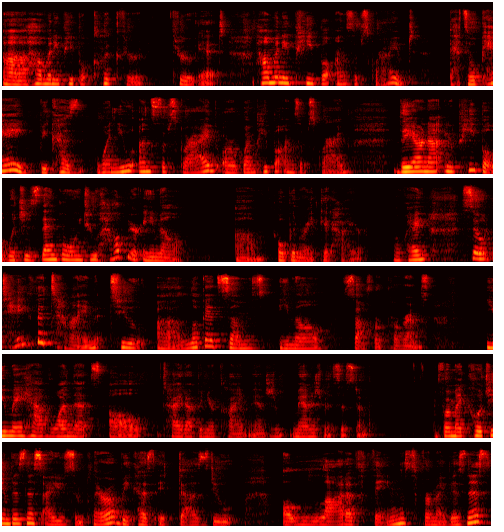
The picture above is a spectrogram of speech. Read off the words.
Uh, how many people click through through it? How many people unsubscribed? That's okay because when you unsubscribe or when people unsubscribe, they are not your people, which is then going to help your email um, open rate get higher. Okay, so take the time to uh, look at some email software programs. You may have one that's all tied up in your client manage- management system. For my coaching business, I use Simplero because it does do a lot of things for my business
